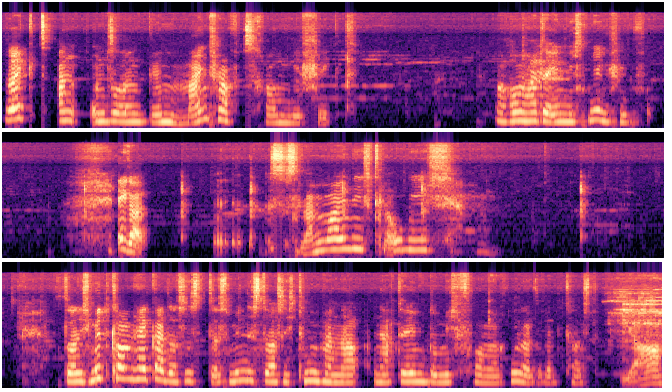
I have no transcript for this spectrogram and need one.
direkt an unseren Gemeinschaftsraum geschickt. Warum hat er ihn nicht mir geschickt? Egal. Äh, Das ist langweilig, glaube ich. Soll ich mitkommen, Hacker? Das ist das Mindeste, was ich tun kann, nach, nachdem du mich vor Marula gerettet hast. Ja,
